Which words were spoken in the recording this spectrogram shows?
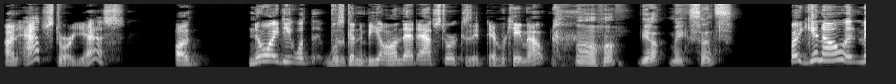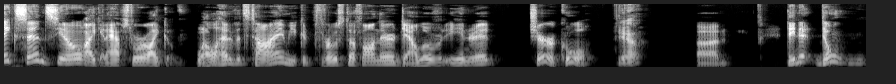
an app store yes uh, no idea what was going to be on that app store because it never came out Uh-huh. Yep, makes sense. But you know, it makes sense. You know, like an app store, like well ahead of its time. You could throw stuff on there, download it the internet. Sure, cool. Yeah. Um, they ne- don't.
